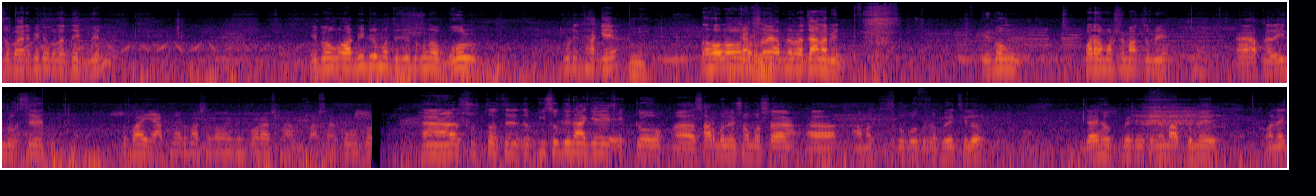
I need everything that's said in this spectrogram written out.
জুবাইয়ের ভিডিওগুলো দেখবেন। এবং ওর ভিডিওর মধ্যে যদি কোনো ভুল ত্রুটি থাকে তাহলে। অবশ্যই আপনারা জানাবেন। এবং পরামর্শের মাধ্যমে আপনার ইনবক্সে তো ভাই আপনার বাসা তো অনেকদিন পর আসলাম। বাসার কবুতর হ্যাঁ সুস্থ আছে। তো কিছুদিন আগে একটু সার্মলিন সমস্যা আমার কিছু কবুতর হয়েছিল। যাই হোক মেডিসিনের মাধ্যমে, অনেক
